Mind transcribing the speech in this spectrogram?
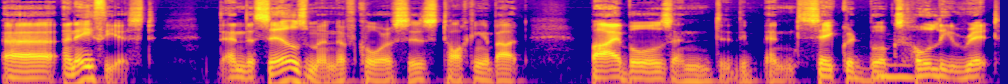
uh, an atheist. And the salesman, of course, is talking about Bibles and and sacred books, mm. Holy Writ,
